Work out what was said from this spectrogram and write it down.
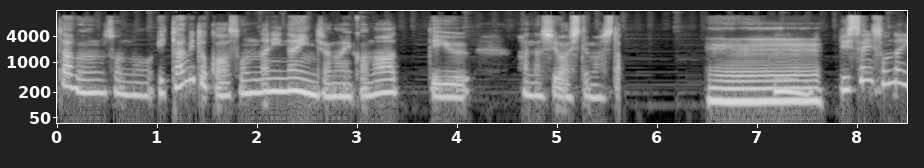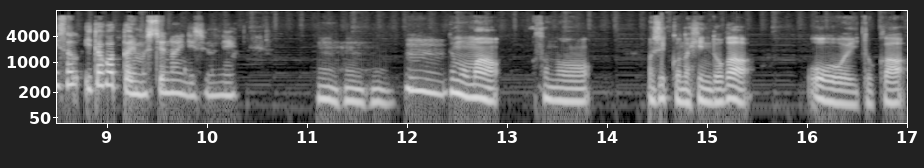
多分その痛みとかはそんなにないんじゃないかなっていう話はしてました。へえ。実際にそんなに痛痛かったりもしてないんですよね。うんうんうん。うん。でもまあ、その、おしっこの頻度が多いとか、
